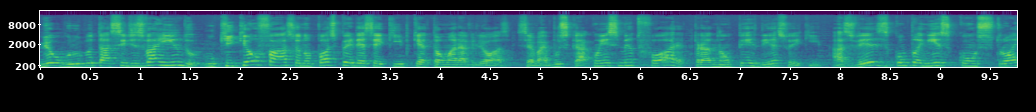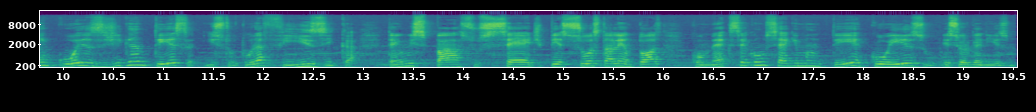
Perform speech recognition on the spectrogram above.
meu grupo tá se desvaindo. O que que eu faço? Eu não posso perder essa equipe que é tão maravilhosa. Você vai buscar conhecimento fora para não perder a sua equipe. Às vezes companhias constroem coisas gigantescas, estrutura física, tem um espaço, sede, pessoas talentosas como é que você consegue manter coeso esse organismo?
